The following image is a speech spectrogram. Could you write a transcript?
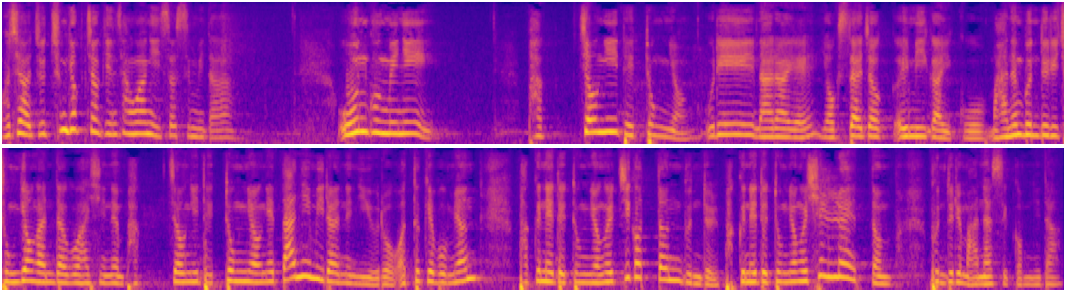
어제 아주 충격적인 상황이 있었습니다. 온 국민이 박정희 대통령, 우리나라의 역사적 의미가 있고 많은 분들이 존경한다고 하시는 박정희 대통령의 따님이라는 이유로 어떻게 보면 박근혜 대통령을 찍었던 분들, 박근혜 대통령을 신뢰했던 분들이 많았을 겁니다.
